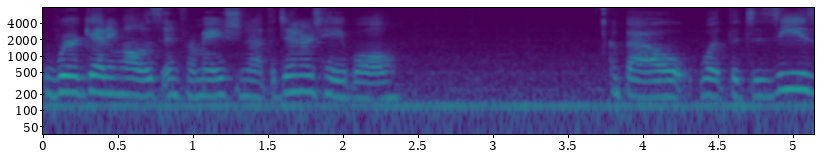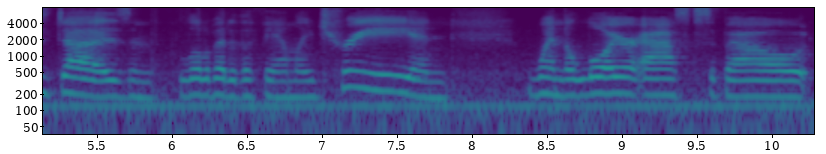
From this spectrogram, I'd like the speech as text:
we're getting all this information at the dinner table about what the disease does and a little bit of the family tree. And when the lawyer asks about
